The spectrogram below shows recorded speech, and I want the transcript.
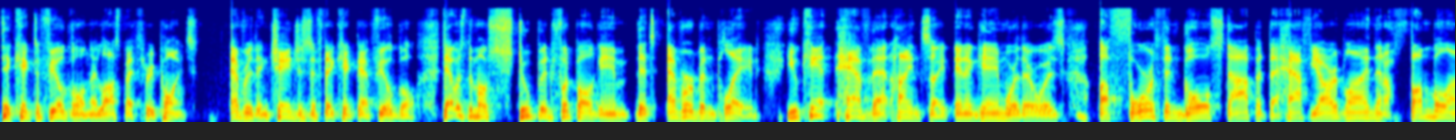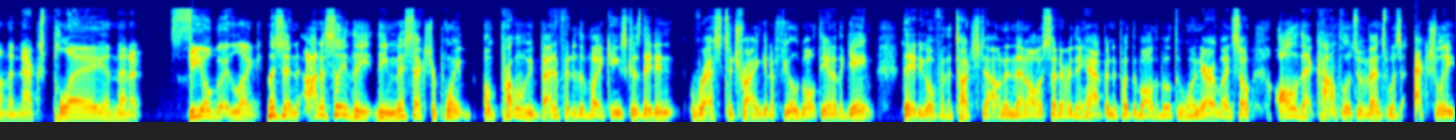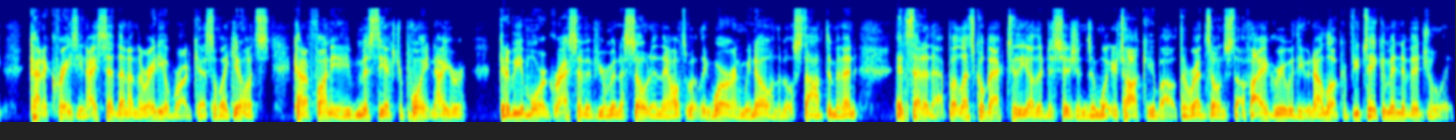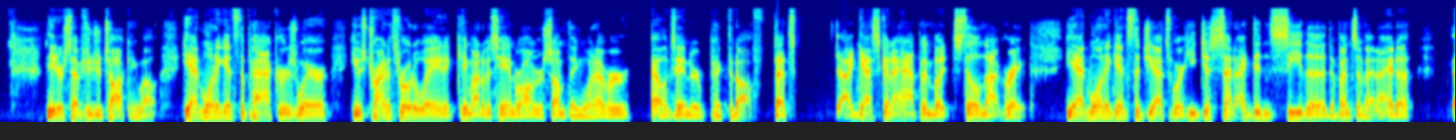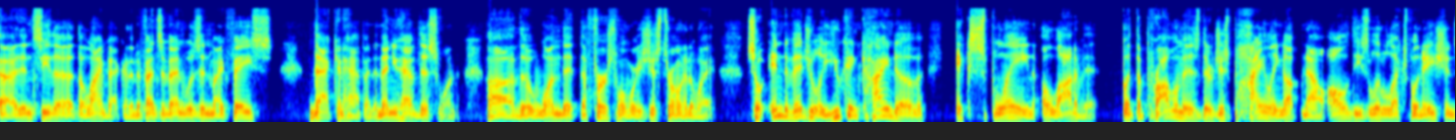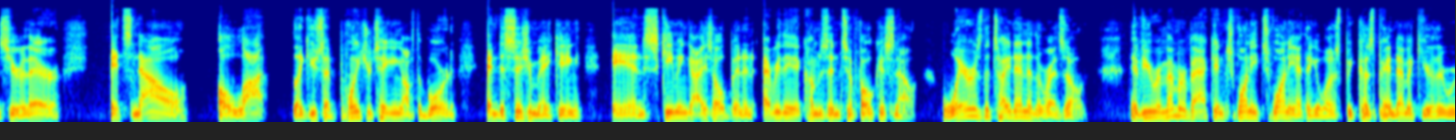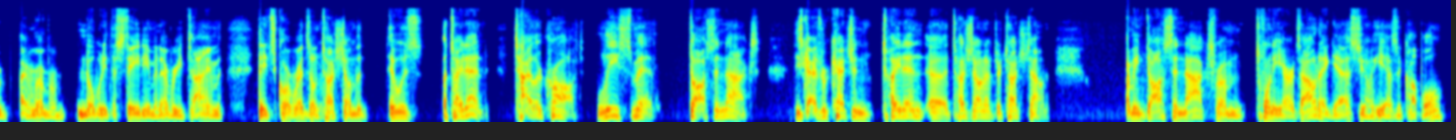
they kicked a field goal and they lost by three points everything changes if they kick that field goal. That was the most stupid football game that's ever been played. You can't have that hindsight in a game where there was a fourth and goal stop at the half yard line, then a fumble on the next play, and then a feel good. Like, listen, honestly, the the missed extra point um, probably benefited the Vikings because they didn't rest to try and get a field goal at the end of the game. They had to go for the touchdown, and then all of a sudden everything happened to put the ball to build to one yard line. So all of that confluence of events was actually kind of crazy. And I said that on the radio broadcast. I'm like, you know, it's kind of funny. You missed the extra point. Now you're going to be more aggressive if you're Minnesota, and they ultimately were, and we know, and the Bills stopped them. And then instead of that, but let's go back to the other decisions and what you're talking about, the red zone stuff. I agree with you. Now, look, if you take them individually, the interceptions you're talking about, he had one against the Packers where he was trying to throw it away and it came out of his hand wrong or something, whatever. Alexander picked it off. That's I guess going to happen, but still not great. He had one against the Jets where he just said, "I didn't see the defensive end. I had a uh, I didn't see the the linebacker. The defensive end was in my face. That can happen. And then you have this one, uh, the one that the first one where he's just throwing it away. So individually, you can kind of explain a lot of it. But the problem is they're just piling up now. All of these little explanations here or there. It's now a lot like you said, points you're taking off the board and decision making and scheming guys open and everything that comes into focus now. Where is the tight end in the red zone? If you remember back in 2020, I think it was because pandemic year, there were I remember nobody at the stadium, and every time they'd score a red zone touchdown, it was a tight end. Tyler Kroft, Lee Smith, Dawson Knox. These guys were catching tight end uh, touchdown after touchdown. I mean, Dawson Knox from 20 yards out, I guess, you know, he has a couple,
